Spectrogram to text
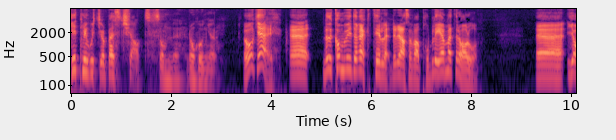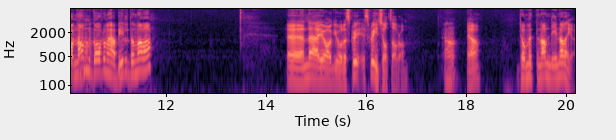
hit me with your best shot som eh, de sjunger. Okej. Eh, nu kommer vi direkt till det där som var problemet idag då. Eh, jag namngav de här bilderna va? Eh, när jag gjorde scre- screenshots av dem. Ja. Ja. De är inte namngivna längre.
